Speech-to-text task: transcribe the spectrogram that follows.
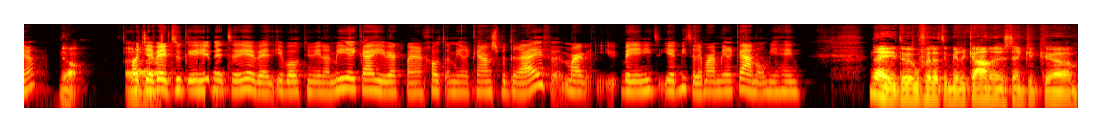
Ja? Ja. Want jij Eh, weet natuurlijk, je, bent, eh, je, bent, je woont nu in Amerika, je werkt bij een groot Amerikaans bedrijf, maar ben je, niet, je hebt niet alleen maar Amerikanen om je heen. Nee, de hoeveelheid Amerikanen is denk ik eh,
